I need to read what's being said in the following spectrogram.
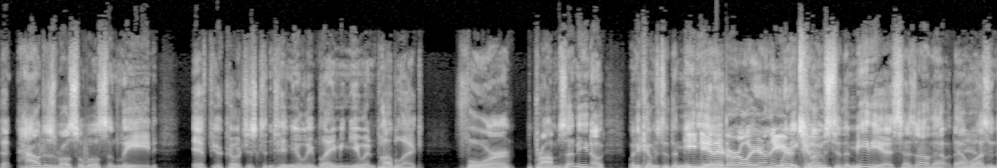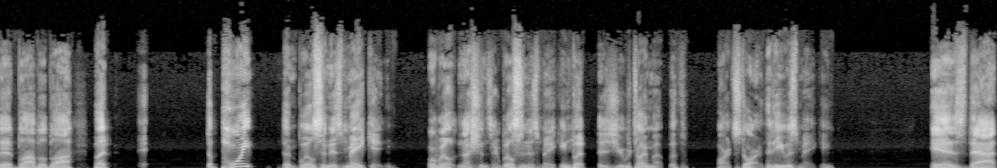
That how does Russell Wilson lead if your coach is continually blaming you in public for the problems? And you know, when he comes to the media, He did it earlier in the year, when he too. comes to the media, says, "Oh, that that Yeah. wasn't it," blah blah blah. But the point that Wilson is making, or Wil- I shouldn't say Wilson is making, but as you were talking about with Bart Starr, that he was making, is that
